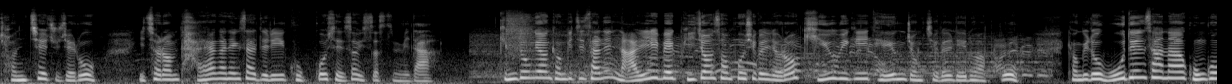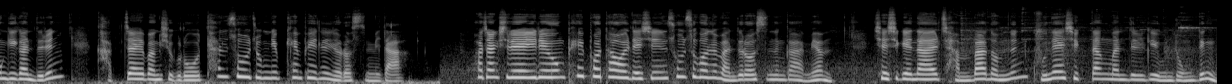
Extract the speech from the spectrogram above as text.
전체 주제로 이처럼 다양한 행사들이 곳곳에서 있었습니다. 김동연 경기지사는 RE100 비전 선포식을 열어 기후위기 대응 정책을 내놓았고 경기도 모든 산하 공공기관들은 각자의 방식으로 탄소 중립 캠페인을 열었습니다. 화장실에 일회용 페이퍼 타월 대신 손수건을 만들어 쓰는가 하면 채식의 날 잔반 없는 구내 식당 만들기 운동 등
